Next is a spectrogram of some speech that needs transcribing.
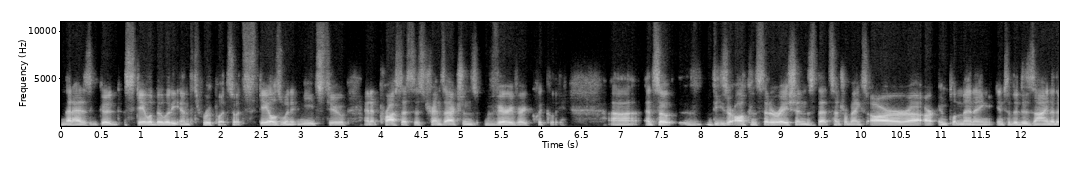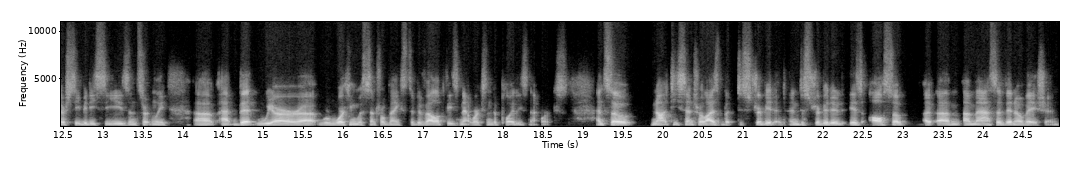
that has good scalability and throughput. So it scales when it needs to, and it processes transactions very, very quickly. Uh, and so th these are all considerations that central banks are, uh, are implementing into the design of their CBDCs. And certainly uh, at Bitt, we are, uh, we're working with central banks to develop these networks and deploy these networks. And so not decentralized, but distributed. And distributed is also a, um, a massive innovation,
